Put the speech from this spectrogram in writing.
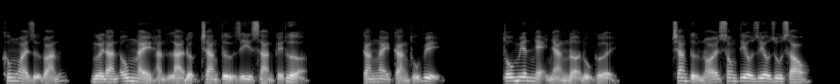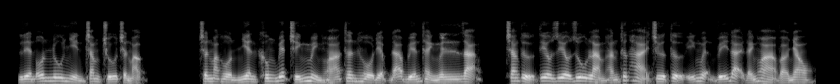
Không ngoài dự đoán, người đàn ông này hẳn là được trang tử di sản kế thừa. Càng ngày càng thú vị. Tô miên nhẹ nhàng nở nụ cười. Trang tử nói xong tiêu diêu du sau, liền ôn nhu nhìn chăm chú trần mặc. Trần mặc hồn nhiên không biết chính mình hóa thân hồ điệp đã biến thành nguyên dạng, trang tử tiêu diêu du làm hắn thức hải chư tử ý nguyện vĩ đại đánh hòa vào nhau,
